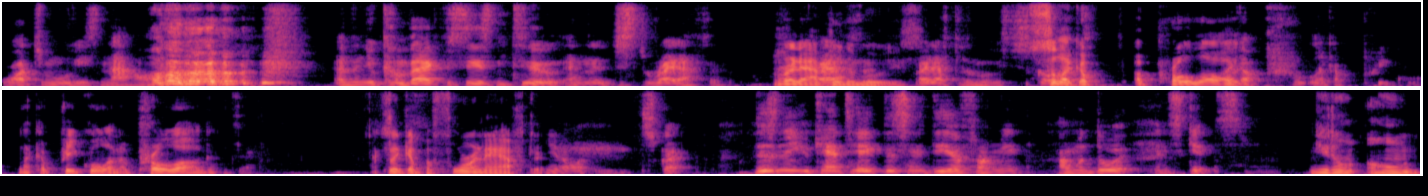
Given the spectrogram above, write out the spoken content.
watch movies now. and then you come back for season two, and then just right after, right after Right the after. movies. right after the movies. So like a a prologue, like like a pr- like a prequel. a, prequel and a prologue. Exactly. It's like a before and after. You know what? Scrap. Disney, you can't take this idea from me. I'm gonna do it in skits. You don't own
